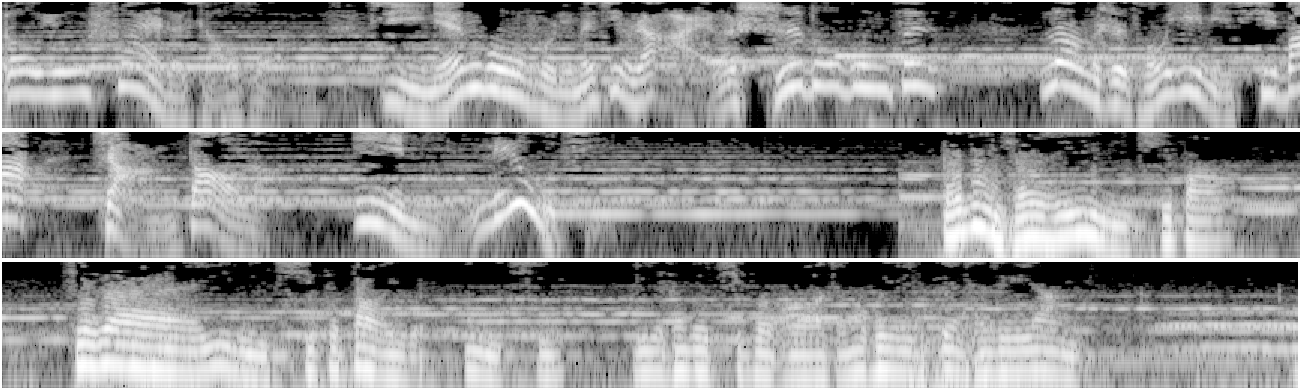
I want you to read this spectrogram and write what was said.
高又帅的小伙子，几年功夫里面竟然矮了十多公分，愣是从一米七八长到了一米六几。得病前是一米七八，现在一米七不到一点，一米七，医生都奇怪哦，怎么会变成这个样子？嗯，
